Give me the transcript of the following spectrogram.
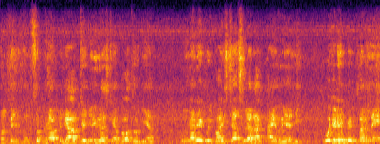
ਹੁਣ ਪੰ- ਹੁਣ ਸੁਖਨਾ ਪੰਜਾਬ 'ਚ ਯੂਨੀਵਰਸਿਟੀਆਂ ਬਹੁਤ ਹੋ ਗਈਆਂ। ਉਹਨਾਂ ਦੇ ਕੋਈ ਵਾਈਸ ਚਾਂਸਲਰ ਆਏ ਹੋਏ ਆ ਜੀ। ਉਹ ਜਿਹੜੇ ਪੇਪਰ ਨੇ,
